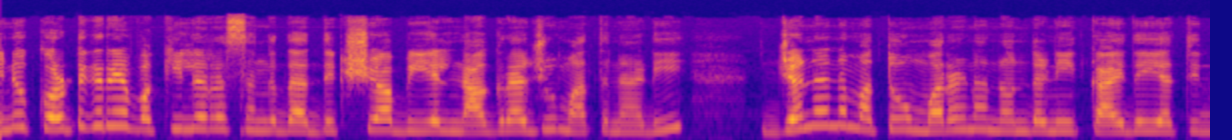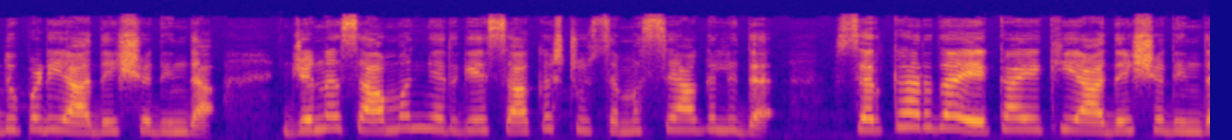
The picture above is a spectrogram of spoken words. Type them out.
ಇನ್ನು ಕೊರಟಗೆರೆ ವಕೀಲರ ಸಂಘದ ಅಧ್ಯಕ್ಷ ಬಿಎಲ್ ನಾಗರಾಜು ಮಾತನಾಡಿ, ಜನನ ಮತ್ತು ಮರಣ ನೋಂದಣಿ ಕಾಯ್ದೆಯ ತಿದ್ದುಪಡಿ ಆದೇಶದಿಂದ ಜನಸಾಮಾನ್ಯರಿಗೆ ಸಾಕಷ್ಟು ಸಮಸ್ಯೆ ಆಗಲಿದೆ. ಸರ್ಕಾರದ ಏಕಾಏಕಿ ಆದೇಶದಿಂದ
